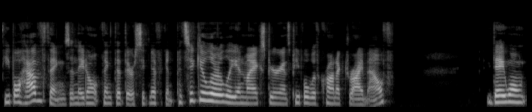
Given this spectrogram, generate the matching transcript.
people have things and they don't think that they're significant. Particularly in my experience, people with chronic dry mouth, they won't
